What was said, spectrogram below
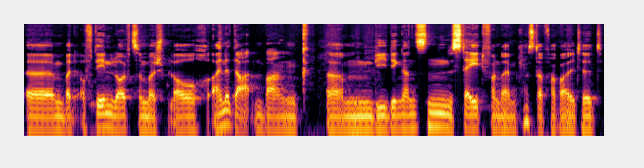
ähm, auf denen läuft zum Beispiel auch eine Datenbank, ähm, die den ganzen State von deinem Cluster verwaltet.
